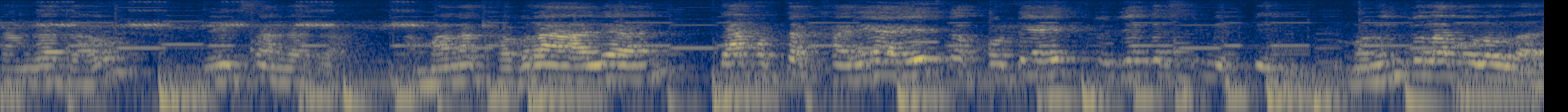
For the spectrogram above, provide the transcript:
सांगायचा हो नीट सांगायचा आम्हाला खबरा आल्या त्या फक्त खऱ्या आहेत का खोट्या आहेत तुझ्या कशी भेटतील म्हणून तुला बोलवलाय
